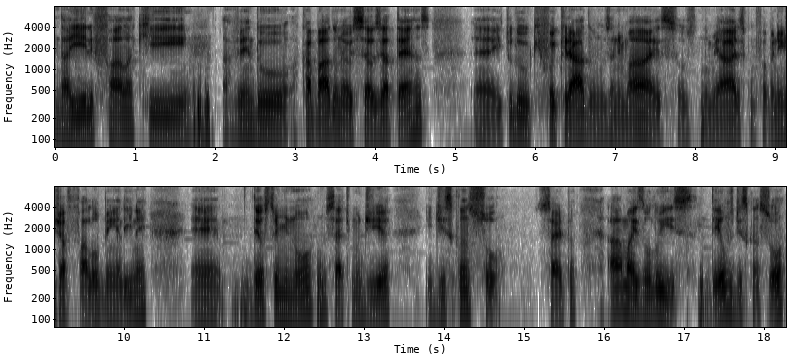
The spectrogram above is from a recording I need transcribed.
daí ele fala que, havendo acabado né, os céus e as terras, é, e tudo que foi criado, os animais, os lumiares, como o Fabianinho já falou bem ali, né? É, Deus terminou no sétimo dia e descansou, certo? Ah, mas ô Luiz, Deus descansou?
